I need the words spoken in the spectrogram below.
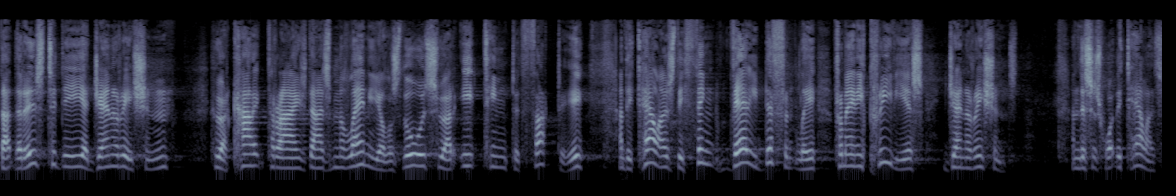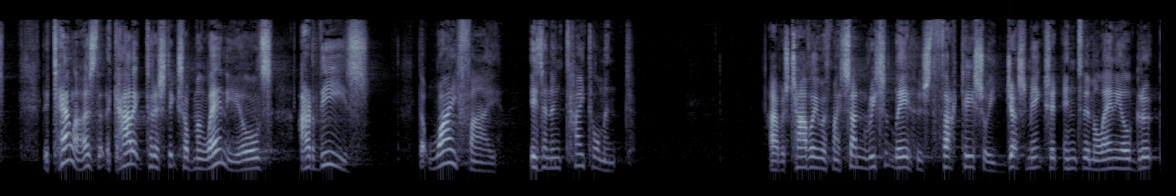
that there is today a generation who are characterized as millennials, those who are 18 to 30, and they tell us they think very differently from any previous generations. And this is what they tell us they tell us that the characteristics of millennials are these that Wi Fi is an entitlement. I was traveling with my son recently, who's 30, so he just makes it into the millennial group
